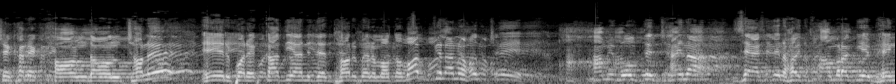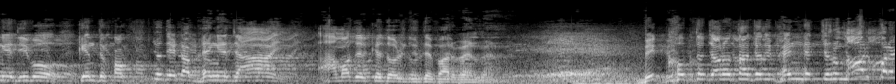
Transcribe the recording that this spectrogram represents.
সেখানে খাওয়ান দাওয়ান চলে। এরপরে কাদিয়ানিদের ধর্মের মতবাদ গেলানো হচ্ছে। আমি বলতে চাই না যে একদিন হয়তো আমরা গিয়ে ভেঙে দিব, কিন্তু কখন যদি এটা ভেঙে যায়, আমাদেরকে দোষ দিতে পারবেন না। বিক্ষুব্ধ জনতা যদি চুরমার করে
